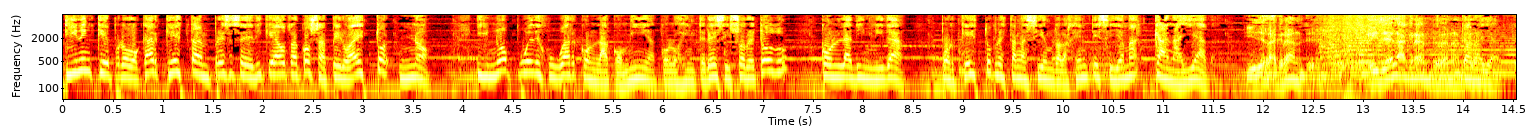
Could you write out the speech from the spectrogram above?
Tienen que provocar que esta empresa se dedique a otra cosa, pero a esto no. Y no puede jugar con la comida, con los intereses y sobre todo con la dignidad, porque esto que le están haciendo a la gente se llama canallada. Y de la grande. Y de la grande, don Antonio. Canallada.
